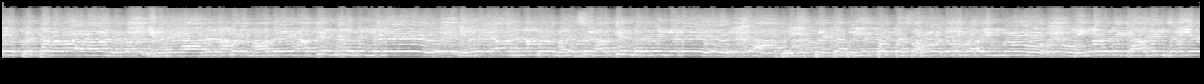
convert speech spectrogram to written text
കാത്തിരിക്കുന്ന പ്രിയപ്പെട്ടവളാണ് ഇവരെയാണ് നമ്മൾ മാതൃകയാക്കേണ്ടത് നിങ്ങൾ. ഇവരെയാണ് നമ്മൾ മനസ്സിലാക്കേണ്ടത് നിങ്ങൾ. ആ പ്രിയപ്പെട്ട പ്രിയപ്പെട്ട സഹോദരി പറയുന്നു നിങ്ങളൊരു കാര്യം ചെയ്യേ.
